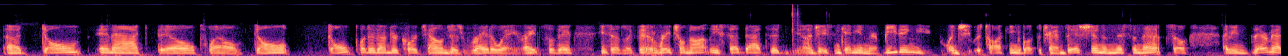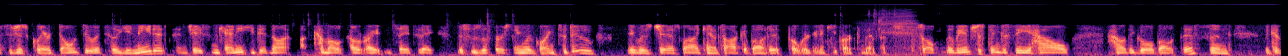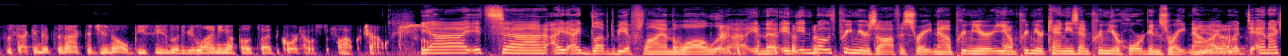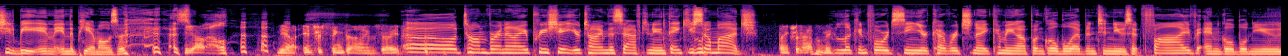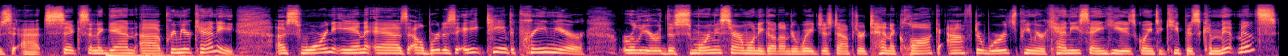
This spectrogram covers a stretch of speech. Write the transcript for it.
uh, don't enact Bill 12. Don't don't put it under court challenges right away, right? So there, he said, like Rachel Notley said that to uh, Jason Kenney in their meeting when she was talking about the transition and this and that. So, I mean, their message is clear: don't do it till you need it. And Jason Kenney, he did not come out outright and say today, this is the first thing we're going to do. It was just, well, I can't talk about it, but we're going to keep our commitment. So it'll be interesting to see how how they go about this. And because the second it's enacted, you know, BC is going to be lining up outside the courthouse to file a challenge. So. Yeah, it's. Uh, I, would love to be a fly on the wall uh, in the in, in, both Premier's office right now, Premier, you know, Premier Kenney's and Premier Horgan's right now. Yeah. I would, and actually to be in in the PMOs as yeah. well. yeah, interesting times, right? Oh, Tom Vernon, I appreciate your time this afternoon. Thank you so much. Thanks for having me. Looking forward to seeing your coverage tonight coming up on Global Edmonton News at 5 and Global News at 6. And again, uh, Premier Kenney uh, sworn in as Alberta's 18th Premier earlier this morning. The ceremony got underway just after 10 o'clock. Afterwards, Premier Kenney saying he is going to keep his commitments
